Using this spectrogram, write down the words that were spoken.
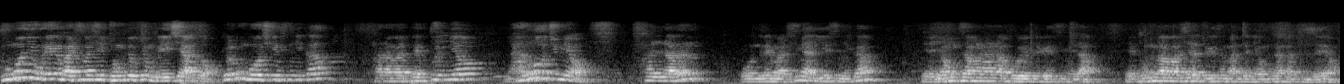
부모님 우리에게 말씀하신 종족적 메시아도 결국 무엇이겠습니까? 사랑을 베풀며 나눠주며 살라는 오늘의 말씀이 아니겠습니까? 예, 영상을 하나 보여드리겠습니다. 예, 동남아시아 쪽에서 만든 영상 같은데요.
